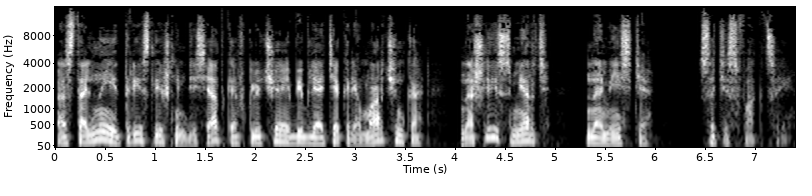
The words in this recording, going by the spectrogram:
Остальные три с лишним десятка, включая библиотекаря Марченко, нашли смерть на месте сатисфакции.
